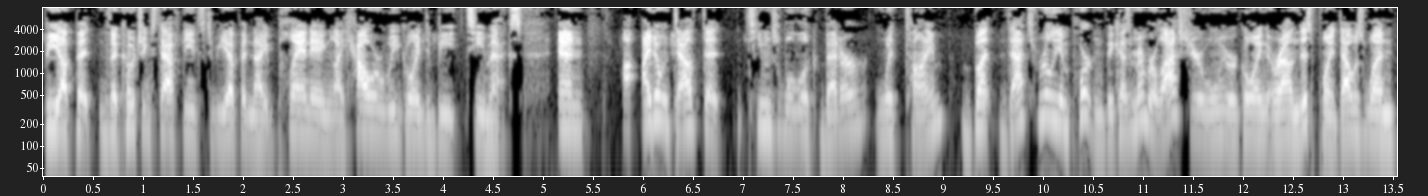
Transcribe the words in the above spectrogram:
be up at the coaching staff needs to be up at night planning like how are we going to beat Team X. And I don't doubt that teams will look better with time, but that's really important because remember last year when we were going around this point, that was when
